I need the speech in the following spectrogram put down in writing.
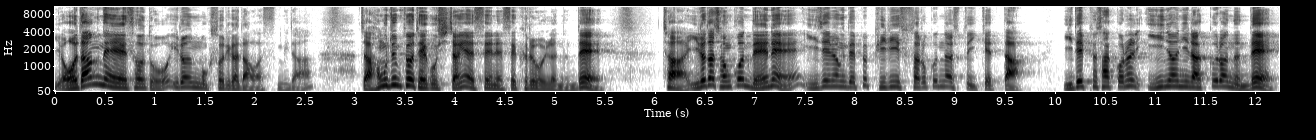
여당 내에서도 이런 목소리가 나왔습니다. 자, 홍준표 대구시장이 SNS에 글을 올렸는데 자, 이러다 정권 내내 이재명 대표 비리 수사로 끝날 수도 있겠다. 이 대표 사건을 2년이나 끌었는데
